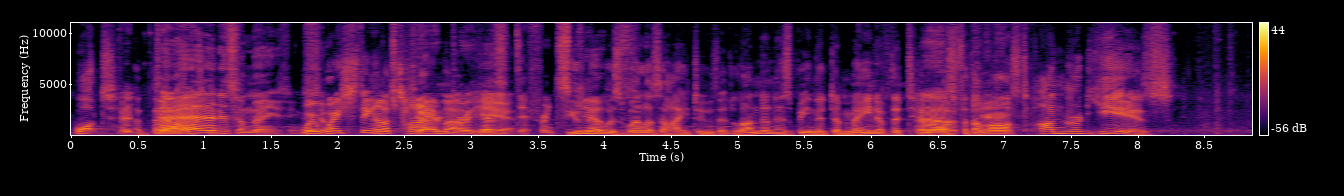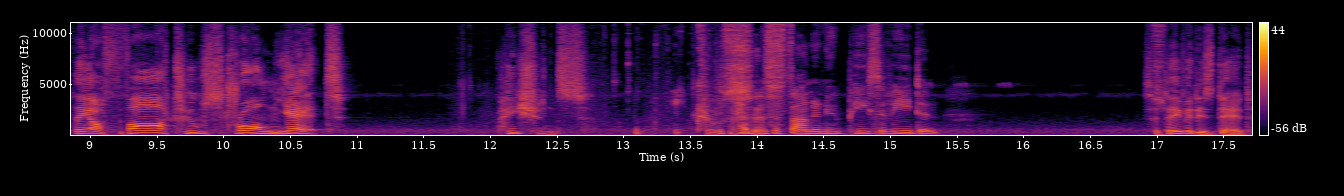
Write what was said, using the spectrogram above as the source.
What But about that it? is amazing. We're So wasting our time out character has here. different You know as well as I do that London has been the domain of the oh, Templars for the last hundred years. They are far too strong yet. Patience. The Templars have found a new piece of Eden. Sir David is dead.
